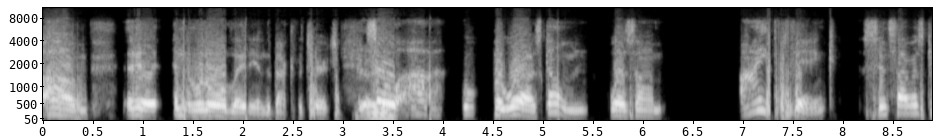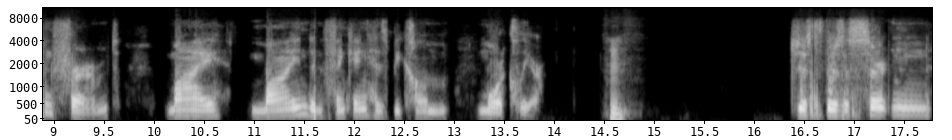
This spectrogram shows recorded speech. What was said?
um, eh, and the little old lady in the back of the church. so, uh, but where I was going was, um, I think since I was confirmed, my mind and thinking has become more clear. Hmm. Just there's a certain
